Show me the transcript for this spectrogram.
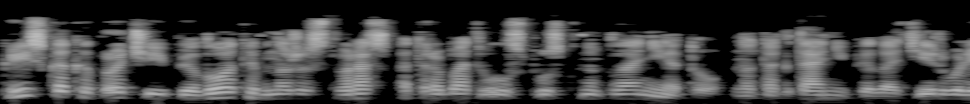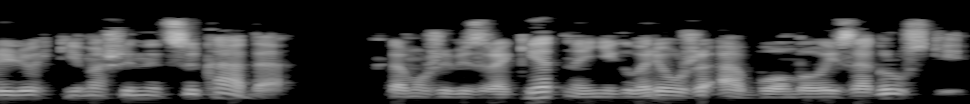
Крис, как и прочие пилоты, множество раз отрабатывал спуск на планету, но тогда они пилотировали легкие машины «Цикада», к тому же безракетные, не говоря уже о бомбовой загрузке.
